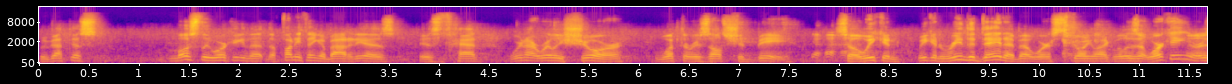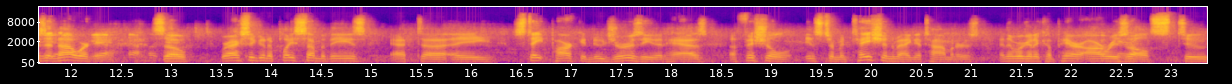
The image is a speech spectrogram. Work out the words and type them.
We've got this mostly working. The, the funny thing about it is, is that we're not really sure what the results should be. So we can we can read the data, but we're going like, well, is it working or is it not working? So we're actually going to place some of these at uh, a state park in New Jersey that has official instrumentation magnetometers, and then we're going to compare our results to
